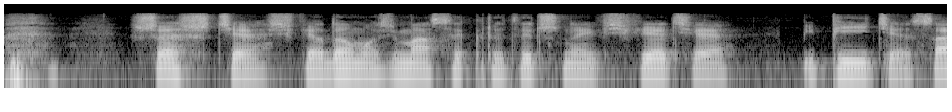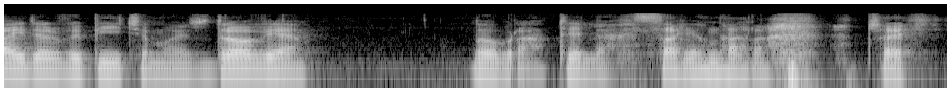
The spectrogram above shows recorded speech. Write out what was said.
Szerzcie świadomość masy krytycznej w świecie i pijcie cider, wypijcie moje zdrowie. Dobra, tyle. Sayonara. Cześć.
